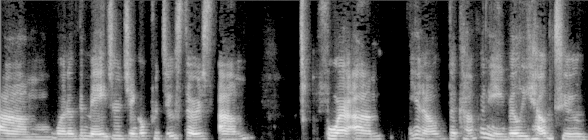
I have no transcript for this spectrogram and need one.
um, one of the major jingle producers um, for, um, you know, the company really helped to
